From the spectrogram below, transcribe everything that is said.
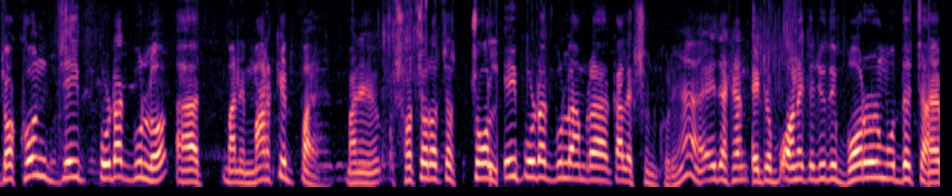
যখন যেই প্রোডাক্টগুলো মানে মার্কেট পায় মানে সচরাচর চল। এই প্রোডাক্টগুলো আমরা কালেকশন করি হ্যাঁ? এই দেখেন, এটা অনেকে যদি বড়র মধ্যে চায়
